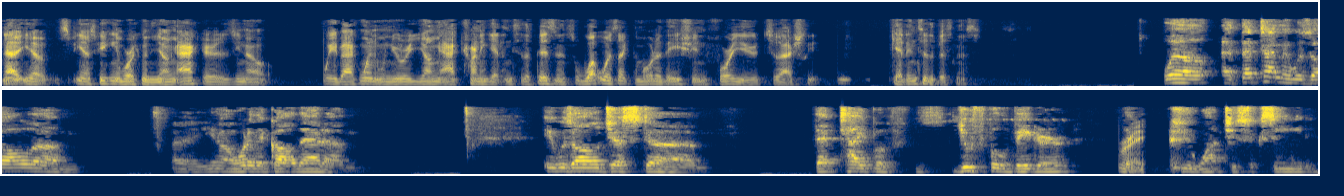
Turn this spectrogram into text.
Now, you know, you know, speaking of working with young actors, you know, way back when, when you were a young act trying to get into the business, what was like the motivation for you to actually get into the business? Well, at that time, it was all, um, uh, you know, what do they call that? Um, it was all just uh, that type of youthful vigor. Right. You want to succeed,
